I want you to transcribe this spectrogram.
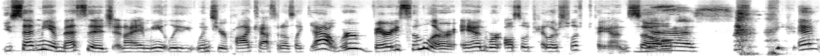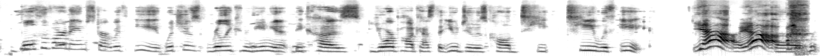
you sent me a message and I immediately went to your podcast and I was like, yeah, we're very similar. And we're also Taylor Swift fans. So, yes. and both of our names start with E, which is really convenient because your podcast that you do is called T, Tea with E. Yeah, yeah. So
